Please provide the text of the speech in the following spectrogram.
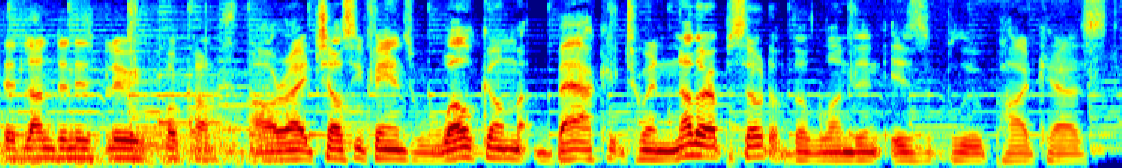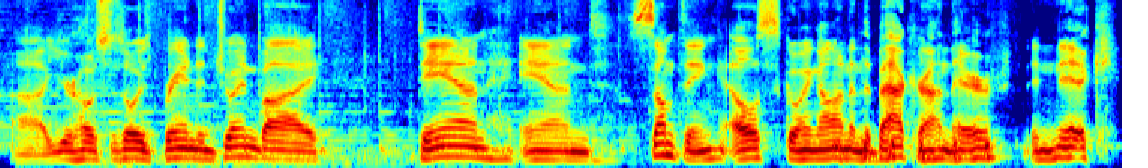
the London is Blue podcast. All right, Chelsea fans, welcome back to another episode of the London is Blue podcast. Uh, your host is always Brandon, joined by Dan and something else going on in the background there, and Nick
